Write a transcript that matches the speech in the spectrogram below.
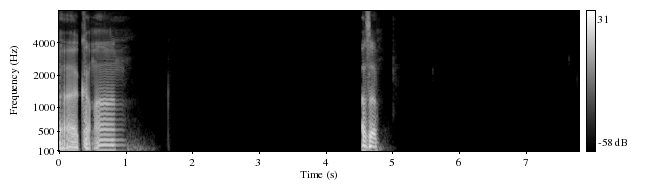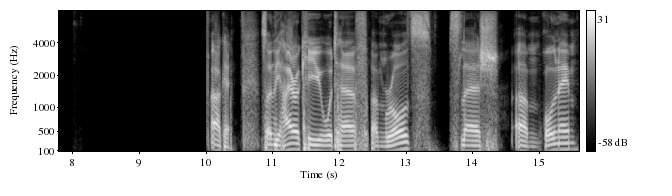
uh, come on. Also. Okay, so in the hierarchy you would have um, roles slash um, role name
